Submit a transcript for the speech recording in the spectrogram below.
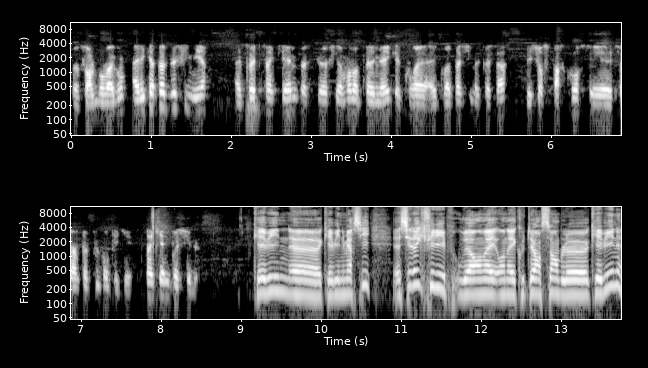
faire le bon wagon. Elle est capable de finir. Elle peut être cinquième parce que finalement, dans le Prix elle courait, elle courait pas si mal que ça. Mais sur ce parcours, c'est un peu plus compliqué. Cinquième possible. Kevin, euh, Kevin, merci. Euh, Cédric Philippe, on a, on a écouté ensemble euh, Kevin.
